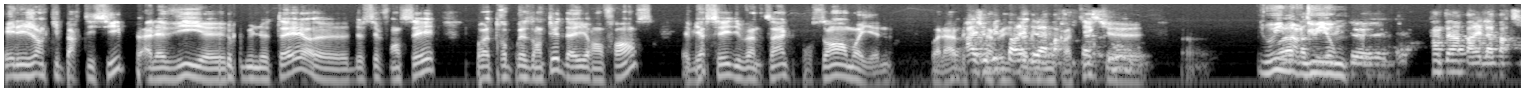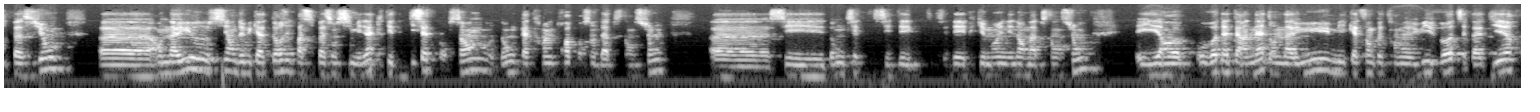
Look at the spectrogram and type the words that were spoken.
et les gens qui participent à la vie communautaire de ces Français pour être représentés d'ailleurs en France. Eh bien, c'est du 25% en moyenne. Voilà. Ah, j'ai oublié de parler de la participation. Euh, oui, voilà, Marc Guillon. Quentin parlait de la participation. Euh, on a eu aussi en 2014 une participation similaire qui était de 17%, donc 83% d'abstention. Euh, c'est donc c'était effectivement une énorme abstention. Et au vote internet, on a eu 1488 votes, c'est-à-dire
